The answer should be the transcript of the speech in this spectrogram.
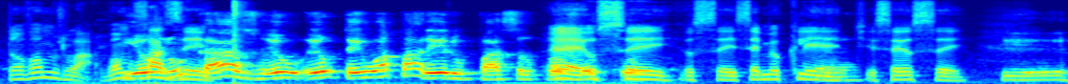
Então vamos lá, vamos eu, fazer. No caso, eu, eu tenho o aparelho, o pássaro. É, eu sei, eu sei, esse é meu cliente, é. isso aí eu sei. E...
